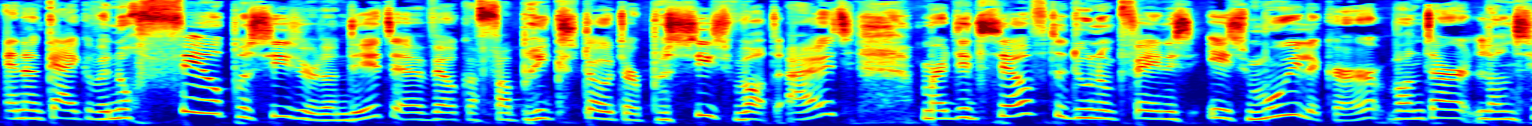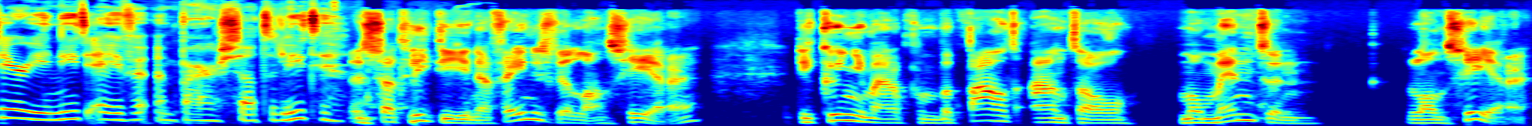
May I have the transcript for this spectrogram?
En dan kijken we nog veel preciezer dan dit. Welke fabriek stoot er precies wat uit. Maar ditzelfde doen op Venus is moeilijker. Want daar lanceer je niet even een paar satellieten. Een satelliet die je naar Venus wil lanceren. die kun je maar op een bepaald aantal momenten lanceren.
